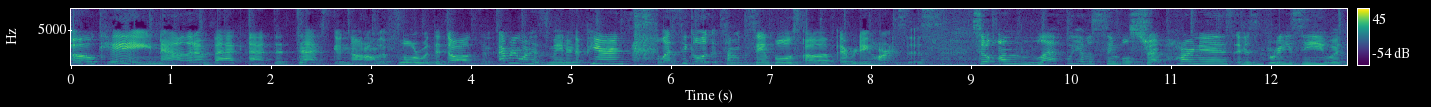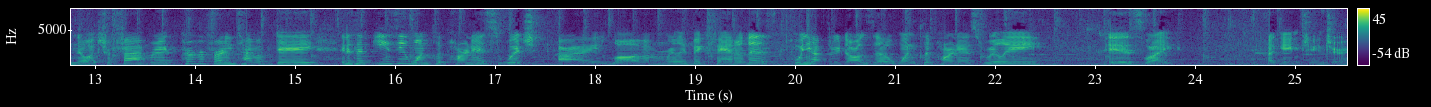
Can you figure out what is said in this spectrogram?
Okay, now that I'm back at the desk and not on the floor with the dogs and everyone has made an appearance, let's take a look at some examples of everyday harnesses. So on the left, we have a simple strap harness. It is breezy with no extra fabric, perfect for any time of day. It is an easy one-clip harness, which I love. I'm a really big fan of this. When you have three dogs, a one-clip harness really is like a game changer.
